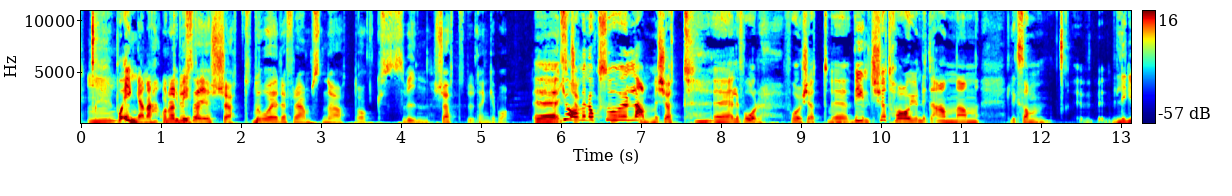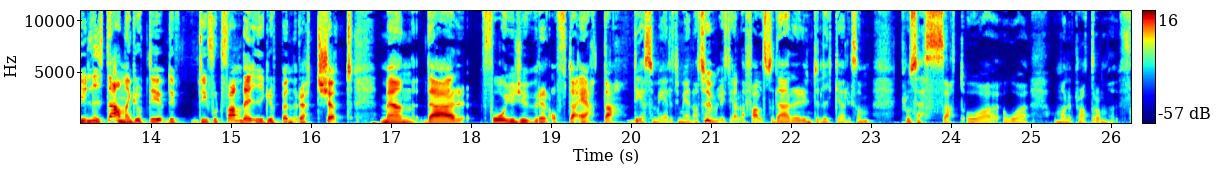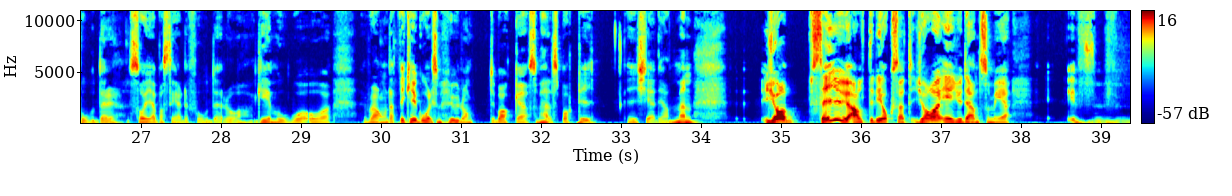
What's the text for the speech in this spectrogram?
på ängarna och, Mm. Och när du beta. säger kött, då är det främst nöt och svinkött du tänker på? Eh, ja, men också lammkött. Eh, eller får, fårkött. Eh, viltkött har ju en lite annan, liksom, eh, ligger ju i lite annan grupp. Det, är- det, det är fortfarande i gruppen rött kött. Men där får ju djuren ofta äta det som är lite mer naturligt i alla fall. Så där är det inte lika liksom, processat och, och om man nu pratar om foder, sojabaserade foder och GMO och, och Roundup. Vi kan ju gå liksom hur långt tillbaka som helst bort i, i kedjan. Men jag säger ju alltid det också att jag är ju den som är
